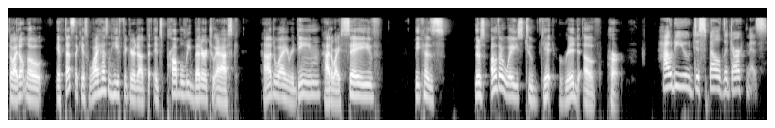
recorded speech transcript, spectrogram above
Though I don't know if that's the case, why hasn't he figured out that it's probably better to ask, how do I redeem? How do I save? Because there's other ways to get rid of her. How do you dispel the darkness?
